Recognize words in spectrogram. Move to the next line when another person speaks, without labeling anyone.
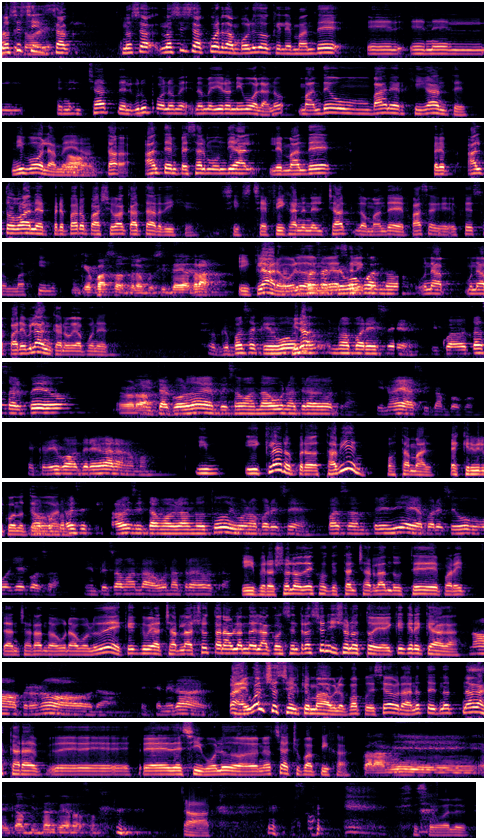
No sé, si se, no, sé, si se acuerdan, boludo, que le mandé eh, en, el, en el chat del grupo, no me, no me dieron ni bola, ¿no? Mandé un banner gigante, ni bola me dieron. antes de empezar el mundial, le mandé alto banner, preparo para llevar a Qatar, dije. Si se fijan en el chat, lo mandé. Pasa que ustedes son más giles.
¿Y qué pasó? ¿Te lo pusiste ahí atrás?
Y claro, boludo, no voy a salir una, una pared blanca no voy a poner.
Lo que pasa es que vos no, no, apareces. Y cuando estás al pedo y te acordás, empezás a mandar una atrás de otra. Y no es así tampoco. Escribí cuando tenés ganas nomás.
Y, y claro, pero está bien o está mal escribir cuando tengo ganas.
A veces, a veces, estamos hablando todo y vos no aparecés. Pasan tres días y aparece vos con cualquier cosa. Y empezás a mandar una tras de otra.
Y pero yo lo dejo que están charlando ustedes, por ahí están charlando alguna boludez. ¿Qué, voy a charlar? Yo están hablando de la concentración y yo no estoy ahí. ¿Qué crees que haga?
No, pero no ahora. En general.
Ah, igual yo soy el que más hablo, papu. Decía verdad, no, te, no, hagas cara de, de, sí, boludo. No sea chupapija.
Para mí, el capitán tiene razón.
ah. Ese boludo.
